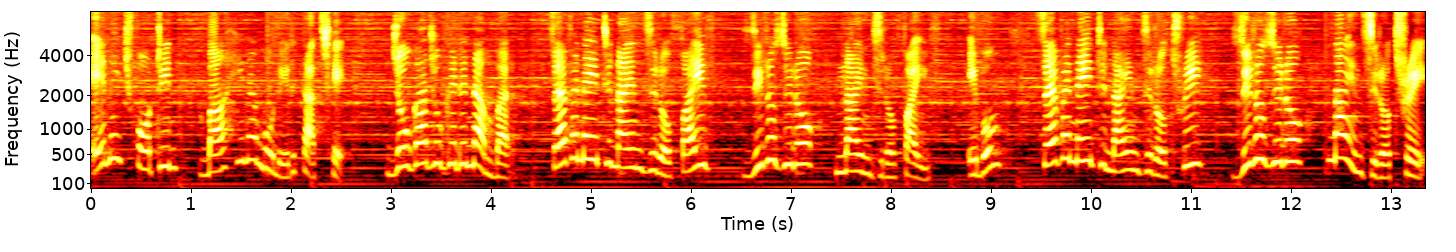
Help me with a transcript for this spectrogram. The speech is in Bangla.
এনএইচ ফোরটিন বাহিনা মোড়ের কাছে। যোগাযোগের number seven eight nine zero five zero zero nine zero five এবং seven eight nine zero three zero zero nine zero three.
